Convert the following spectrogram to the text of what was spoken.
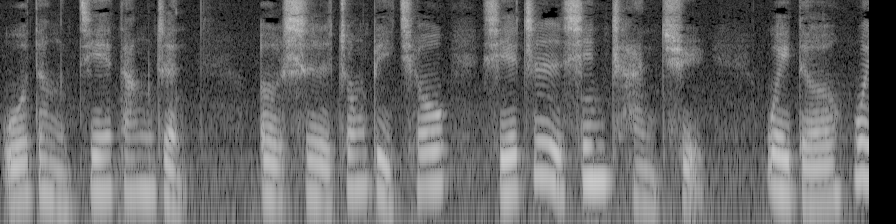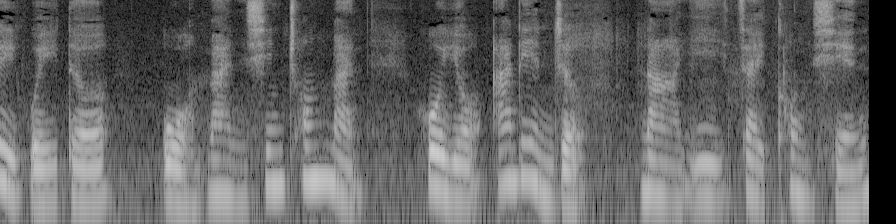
我等皆当忍。恶事中比丘邪智心产取，未得未为得，我慢心充满。或有阿恋者，那一在空闲，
